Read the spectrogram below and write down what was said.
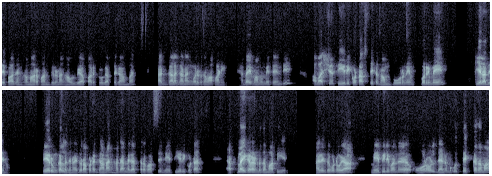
එපා. දැන් සමහර පන්ති වල නම් හවුල් ව්‍යාපාරිකව ගත්ත ගාම ටක් ගාලා ගණන් වලට තමයි පණින්නේ. හැබැයි මම මෙතෙන්දී අවශ්‍ය තීරි කොටස් ටික සම්පූර්ණයෙන් පරිමයෙන් කියලා දෙනවා. තේරුම් කරලා දෙනවා. ඒතකොට අපිට ගණන් හදන්න ගත්තට පස්සේ මේ තීරි කොටස් ඇප්ලයි කරන්න තමයි තියෙන්නේ. හරි එතකොට ඔයා මේ පිළිබඳ ඕවරෝල් දැනුමකුත් එක්ක තමයි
